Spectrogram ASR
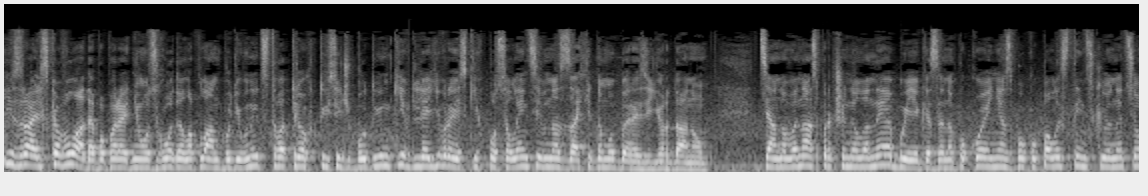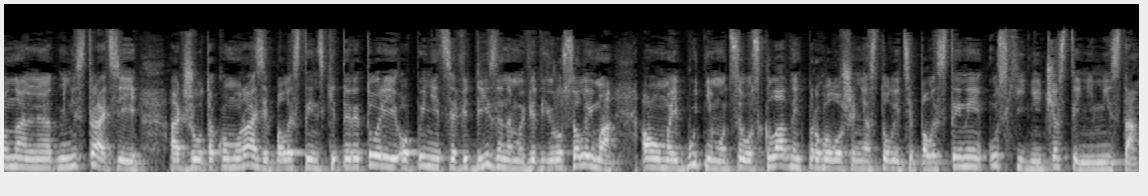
Ізраїльська влада попередньо узгодила план будівництва трьох тисяч будинків для єврейських поселенців на західному березі Йордану. Ця новина спричинила неабияке занепокоєння з боку палестинської національної адміністрації, адже у такому разі палестинські території опиняться відрізаними від Єрусалима. А у майбутньому це ускладнить проголошення столиці Палестини у східній частині міста.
